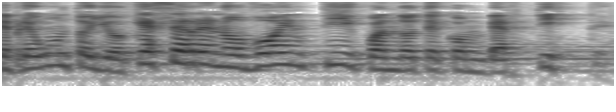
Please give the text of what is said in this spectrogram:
Te pregunto yo, ¿qué se renovó en ti cuando te convertiste?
